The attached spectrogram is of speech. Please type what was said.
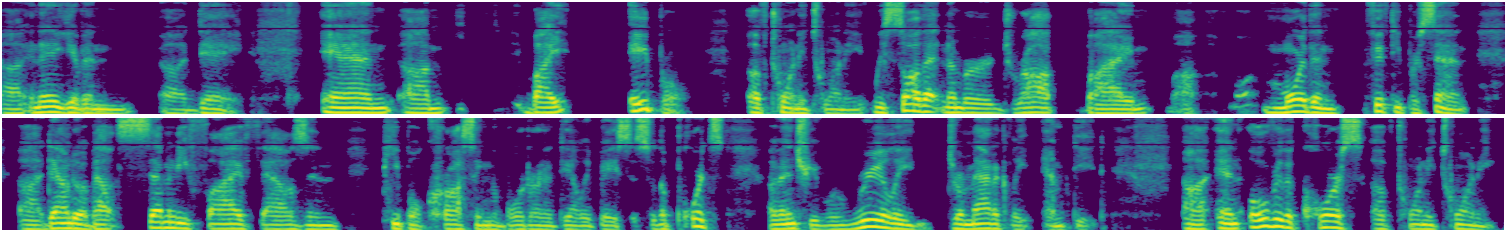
uh, in any given uh, day, and um, by April of 2020, we saw that number drop by uh, more than 50%, uh, down to about 75,000 people crossing the border on a daily basis. So the ports of entry were really dramatically emptied. Uh, and over the course of 2020,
